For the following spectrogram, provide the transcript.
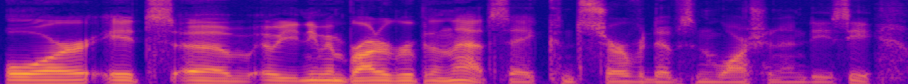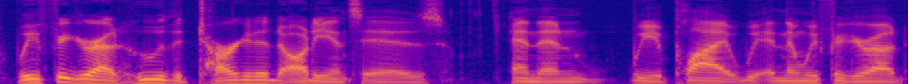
or it's uh, an even broader group than that, say conservatives in Washington D.C. We figure out who the targeted audience is, and then we apply, and then we figure out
